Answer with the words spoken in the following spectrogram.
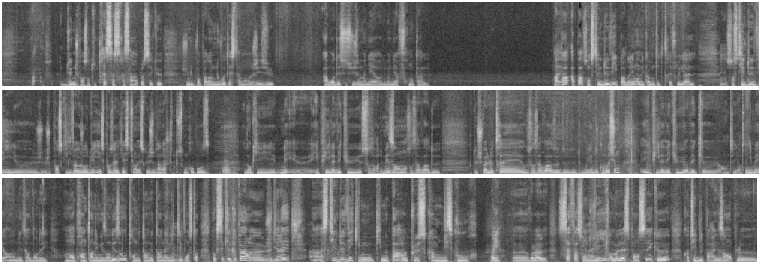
D'une, je pense un truc très, très simple, c'est que je ne vois pas dans le Nouveau Testament Jésus aborder ce sujet de manière, de manière frontale. À, part, à part son style de vie, pardonnez-moi, mais quand même qui était très frugal. Mm. Son style de vie, euh, je, je pense qu'il vivrait aujourd'hui, il se poserait la question est-ce que j'ai besoin d'acheter tout ce qu'on me propose? Mhm. Donc, il, mais, euh, Et puis, il a vécu sans avoir de maison, sans avoir de, de cheval de trait ou sans avoir de, de- de moyens de locomotion. Et puis il a vécu avec, euh, entre, entre guillemets, en étant dans les, en empruntant les maisons des autres, en étant, en étant un invité constant. Donc c'est quelque part, euh, je dirais, un, un style de vie qui, me- qui me parle plus comme discours. Oui. Euh, voilà, sa façon de vivre me laisse penser que quand il dit par exemple, euh,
